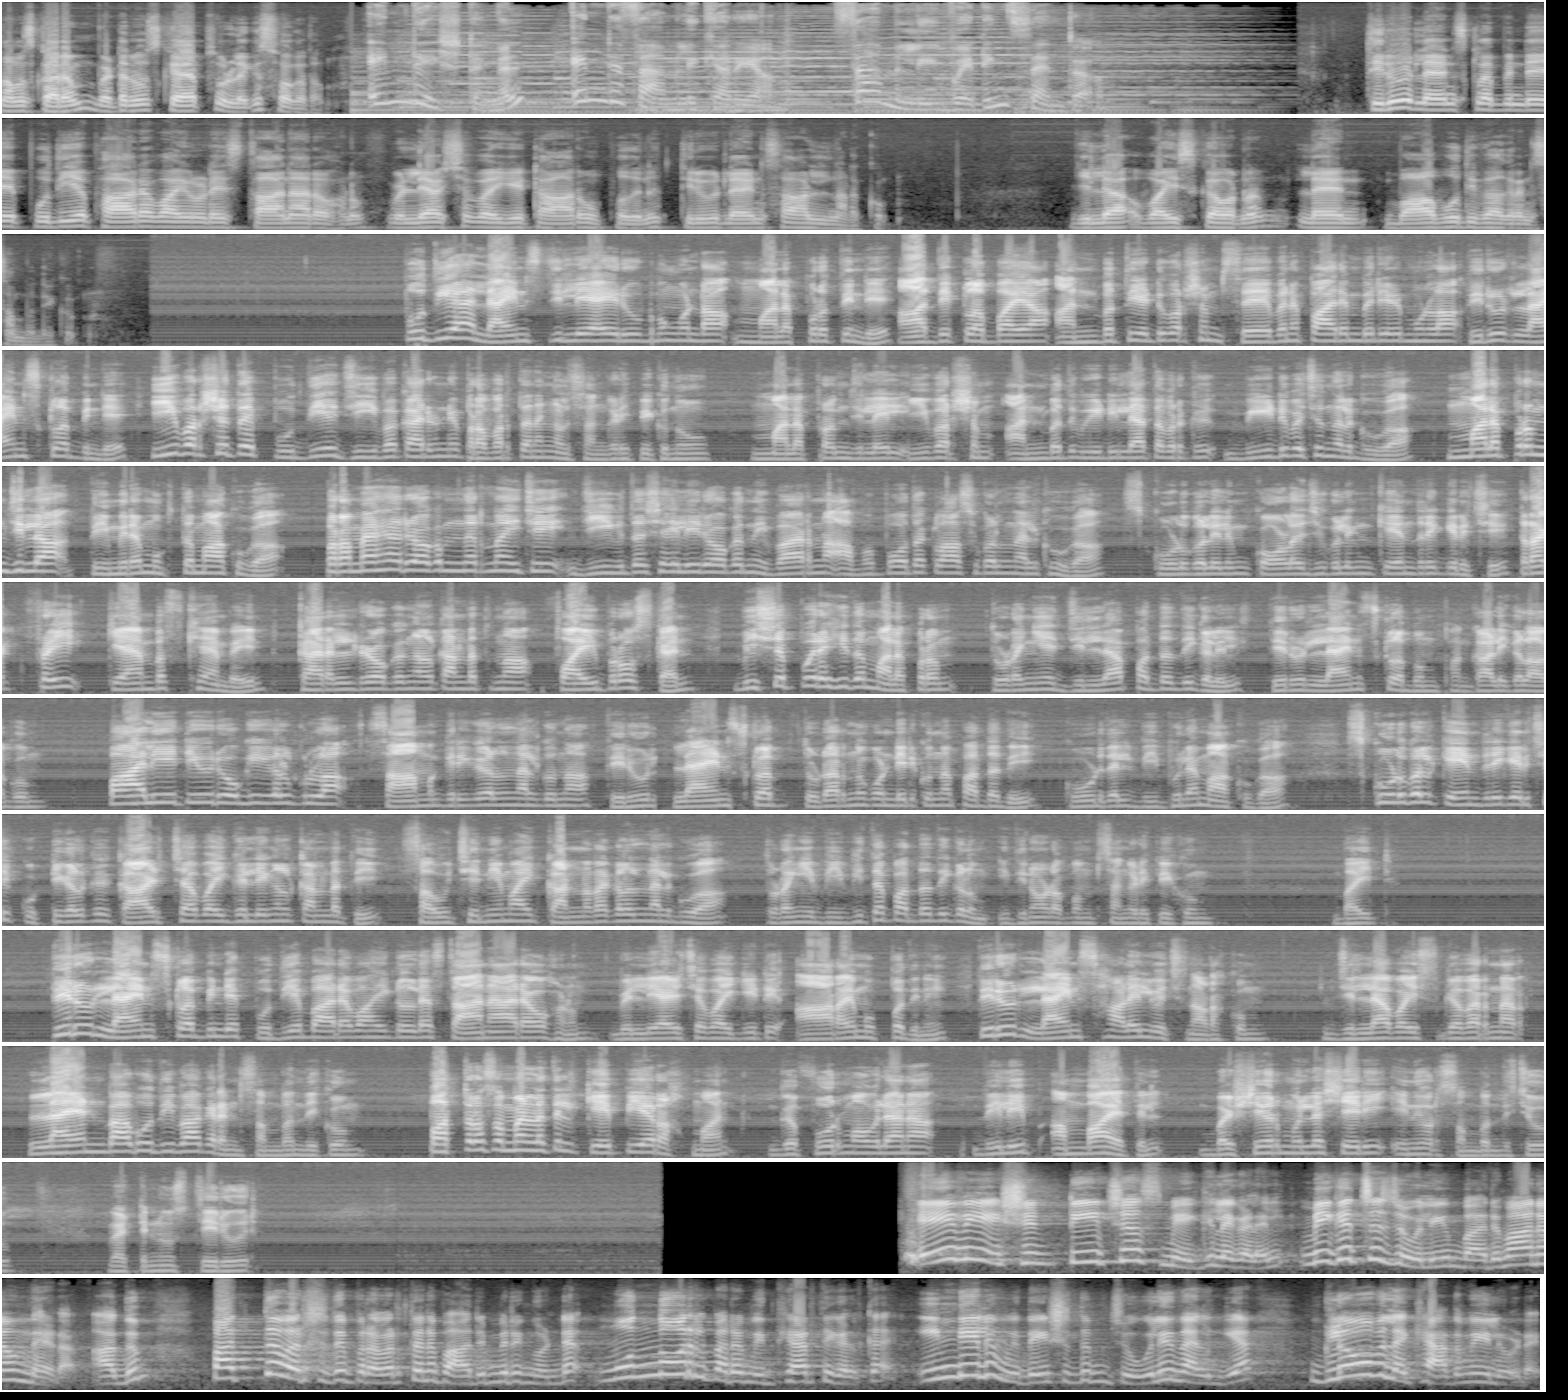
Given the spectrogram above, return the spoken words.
നമസ്കാരം. വെട്ട ക്യാപ്സുകളിലേക്ക് സ്വാഗതം. എന്റെ ഇഷ്ടങ്ങൾ എന്റെ ഫാമിലിക്ക് അറിയാം. Family wedding centre. Tirur lions ക്ലബിന്റെ പുതിയ ഭാരവാഹികളുടെ സ്ഥാനാരോഹണം വെള്ളിയാഴ്ച വൈകിട്ട് ആറ് മുപ്പതിന് തിരൂർ ലയൻസ് ഹാളിൽ നടക്കും. ജില്ലാ vice governor lion Babu Divakaran സംബന്ധിക്കും. പുതിയ ലയൻസ് ജില്ലയായി രൂപം കൊണ്ട മലപ്പുറത്തിന്റെ ആദ്യ ക്ലബായ അൻപത്തിയെട്ട് വർഷം സേവന പാരമ്പര്യമുള്ള തിരൂർ ലയൻസ് ക്ലബിന്റെ ഈ വർഷത്തെ പുതിയ ജീവകാരുണ്യ പ്രവർത്തനങ്ങൾ സംഘടിപ്പിക്കുന്നു. മലപ്പുറം ജില്ലയിൽ ഈ വർഷം അൻപത് വീടില്ലാത്തവർക്ക് വീട് വെച്ച് നൽകുക മലപ്പുറം ജില്ല തിമിരമുക്തമാക്കുക പ്രമേഹ രോഗം നിർണയിച്ച് ജീവിതശൈലി രോഗ നിവാരണ അവബോധ ക്ലാസുകൾ നൽകുക സ്കൂളുകളിലും കോളേജുകളിലും കേന്ദ്രീകരിച്ച് ഡ്രഗ് ഫ്രീ ക്യാമ്പസ് ക്യാമ്പയിൻ കരൽ രോഗങ്ങൾ കണ്ടെത്തുന്ന ഫൈബ്രോസ്കൻ വിശപ്പുരഹിത മലപ്പുറം തുടങ്ങിയ ജില്ലാ പദ്ധതികളിൽ തിരൂർ ലയൻസ് ക്ലബും പങ്കാളികളാകും. പാലിയേറ്റീവ് രോഗികൾക്കുള്ള സാമഗ്രികൾ നൽകുന്ന തിരൂർ ലയൺസ് ക്ലബ് തുടർന്നുകൊണ്ടിരിക്കുന്ന പദ്ധതി കൂടുതൽ വിപുലമാക്കുക. സ്കൂളുകൾ കേന്ദ്രീകരിച്ച് കുട്ടികൾക്ക് കാഴ്ച വൈകല്യങ്ങൾ കണ്ടെത്തി സൗജന്യമായി കണ്ണറകൾ നൽകുക തുടങ്ങിയ വിവിധ പദ്ധതികളും ഇതിനോടൊപ്പം സംഘടിപ്പിക്കും. ബൈറ്റ്. തിരൂർ ലയൺസ് ക്ലബിന്റെ പുതിയ ഭാരവാഹികളുടെ സ്ഥാനാരോഹണം വെള്ളിയാഴ്ച വൈകിട്ട് ആറ് മുപ്പതിന് തിരൂർ ലയൺസ് ഹാളിൽ വെച്ച് നടക്കും. ജില്ലാ vice governor lion Babu Divakaran സംബന്ധിക്കും. പത്രസമ്മേളനത്തിൽ K P A Rahman Gafoor Maulana Dileep Ambayathil Basheer Mullassery എന്നിവർ സംബന്ധിച്ചു. വെട്ടന്യൂസ് തിരൂർ. ഏവിയേഷൻ ടീച്ചേഴ്സ് മേഖലകളിൽ മികച്ച ജോലിയും വരുമാനവും നേടാം. അതും പത്ത് വർഷത്തെ പ്രവർത്തന പാരമ്പര്യം കൊണ്ട് മുന്നൂറിൽ പരം വിദ്യാർത്ഥികൾക്ക് ഇന്ത്യയിലും വിദേശത്തും ജോലി നൽകിയ ഗ്ലോബൽ അക്കാദമിയിലൂടെ.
